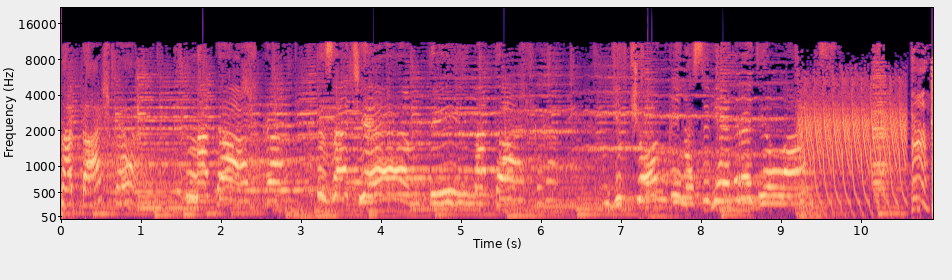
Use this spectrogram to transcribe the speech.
Наташка, Наташка, зачем ты, Наташка, девчонкой на свет? Thank you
